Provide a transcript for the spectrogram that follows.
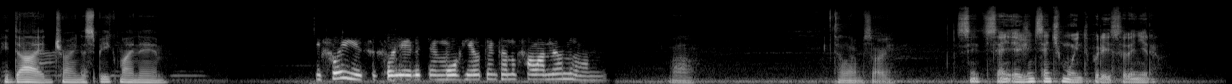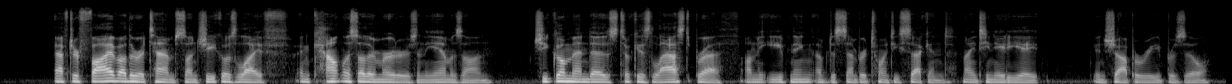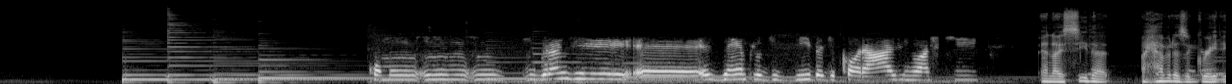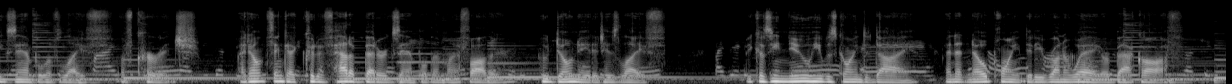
He died trying to speak my name. E foi isso, foi ele ter morreu tentando falar meu nome. Wow. Tell her I'm sorry. Sim, sim, a gente sente muito por isso, Lenira. After five other attempts on Chico's life and countless other murders in the Amazon, Chico Mendes took his last breath on the evening of December 22, 1988, in Xapuri, Brazil. Como um, um- um- um grande é, exemplo de vida, de coragem, eu acho que And I see that I have it as a great example of life, of courage. I don't think I could have had a better example than my father, who donated his life. because he knew he was going to die, and at no point did he run away or back off.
